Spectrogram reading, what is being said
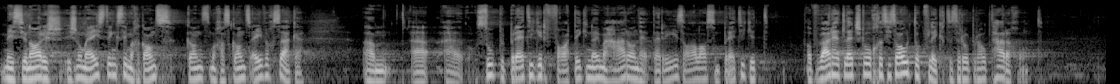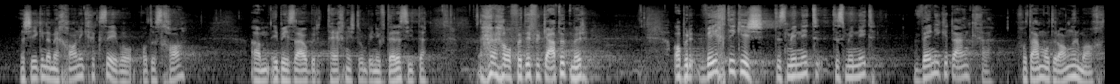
Missionar ist, ist nur ein Ding Man kann, ganz, ganz, man kann es ganz einfach sagen. Ähm, ein, ein super Prediger fährt irgendjemand her und hat einen riesen Anlass und predigt. Aber wer hat letzte Woche sein Auto geflickt, dass er überhaupt herkommt? Das war irgendein Mechaniker, der das kann. Ähm, ich bin selber technisch, darum bin ich auf dieser Seite. ich hoffe, ihr vergebt mir. Aber wichtig ist, dass wir nicht, dass wir nicht weniger denken von dem, was der andere macht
